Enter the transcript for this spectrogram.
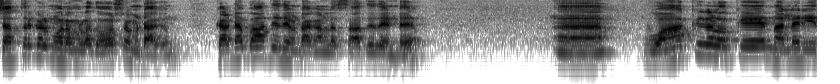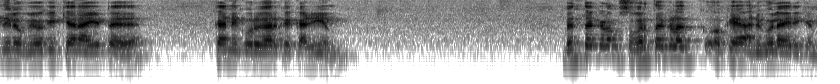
ശത്രുക്കൾ മൂലമുള്ള ദോഷമുണ്ടാകും. കടബാധ്യത ഉണ്ടാകാനുള്ള സാധ്യതയുണ്ട് വാക്കുകളൊക്കെ നല്ല രീതിയിൽ ഉപയോഗിക്കാനായിട്ട് കന്നിക്കൂറുകാർക്ക് കഴിയും. ബന്ധുക്കളും സുഹൃത്തുക്കളും ഒക്കെ അനുകൂലമായിരിക്കും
